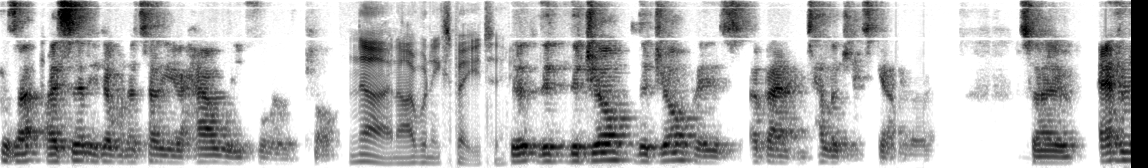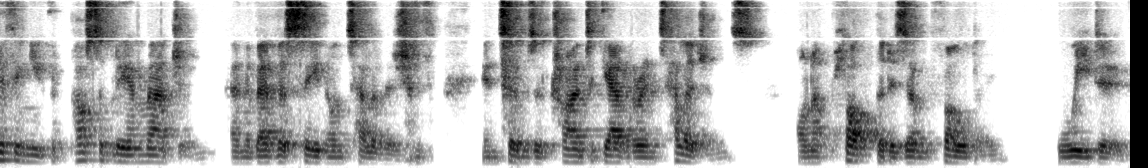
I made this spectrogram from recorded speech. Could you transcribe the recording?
because I, I, certainly don't want to tell you how we foil the plot. No, no, I wouldn't expect you to. The, the, the, job the job is about intelligence gathering. So everything you could possibly imagine and have ever seen on television in terms of trying to gather intelligence on a plot that is unfolding, we do.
